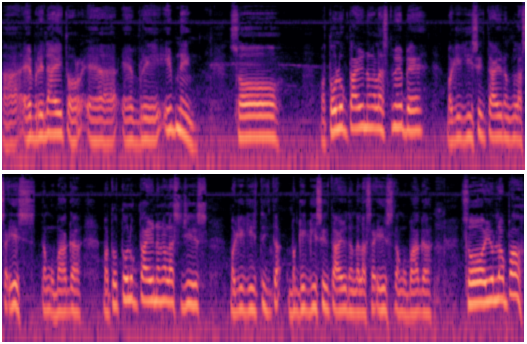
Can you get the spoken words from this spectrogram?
ah, every night or ah, every evening. So matulog tayo ng alas 9, magigising tayo ng alas 6 ng umaga. Matutulog tayo ng alas 10, magigising, magigising tayo ng alas 6 ng umaga. So yun lang po.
